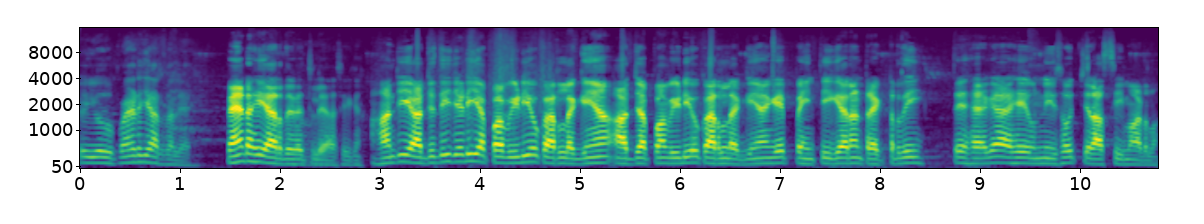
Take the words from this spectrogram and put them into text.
ਇਹ ਉਹ 65000 ਦਾ ਲਿਆ ਸੀ। 65000 ਦੇ ਵਿੱਚ ਲਿਆ ਸੀਗਾ। ਹਾਂਜੀ ਅੱਜ ਦੀ ਜਿਹੜੀ ਆਪਾਂ ਵੀਡੀਓ ਕਰਨ ਲੱਗੇ ਆ ਅੱਜ ਆਪਾਂ ਵੀਡੀਓ ਕਰਨ ਲੱਗੇ ਆਂਗੇ 3511 ਟਰੈਕਟਰ ਦੀ ਤੇ ਹੈਗਾ ਇਹ 1984 ਮਾਡਲ।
